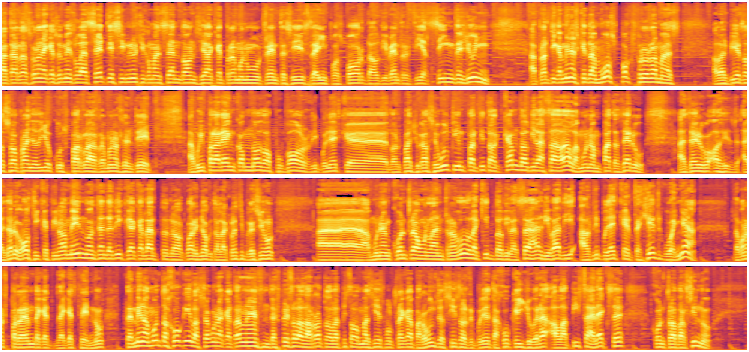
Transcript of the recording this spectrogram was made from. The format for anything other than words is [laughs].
Bona tarda, són en aquests moments les 7 i 5 minuts i comencem doncs ja aquest programa número 36 d'Infosport del divendres dia 5 de juny. A, pràcticament es queden molts pocs programes a les vies del so Pranyadillo que us parla Ramon Argenter. Avui parlarem, com no, del futbol Ripollet que doncs, va jugar el seu últim partit al camp del Vilassar de Dalt amb un empat a 0 a 0, a 0 gols i que finalment doncs, hem de dir que ha quedat en el quart lloc de la classificació eh, amb un encontre on l'entrenador de l'equip del Vilassar li va dir al Ripollet que es deixés guanyar Llavors parlarem d'aquest fet, no? També la Monta Hockey, la segona catalana, després de la derrota de la pista del Masies Voltrega per 11-6, el Ripollet de Hockey jugarà a la pista Alexa contra el Barcino.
